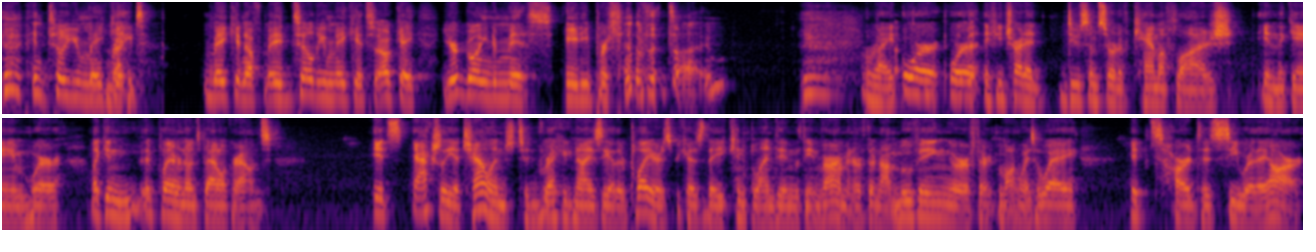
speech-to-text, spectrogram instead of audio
until you make right. it make enough until you make it so okay you're going to miss 80% of the time right or or if you try to do some sort of camouflage in the game where like in, in PlayerUnknown's Battlegrounds it's actually a challenge to recognize the other players because they can blend in with the environment or if they're not moving or if they're long ways away it's hard to see where they are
